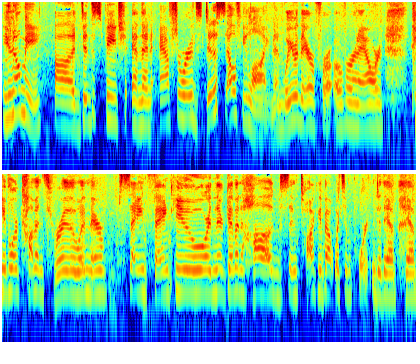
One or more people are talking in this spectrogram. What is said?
You know me, uh, did the speech and then afterwards did a selfie line. And we were there for over an hour. People are coming through and they're saying thank you and they're giving hugs and talking about what's important to them. A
